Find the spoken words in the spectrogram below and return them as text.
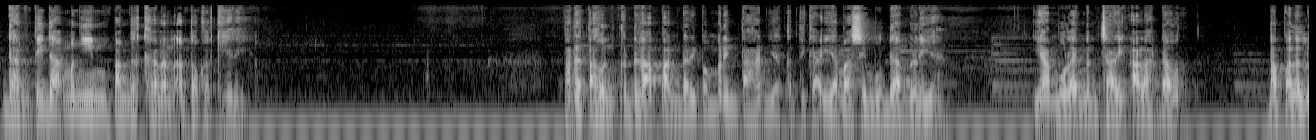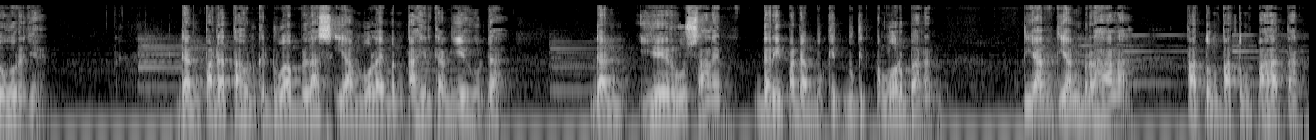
dan tidak menyimpang ke kanan atau ke kiri. Pada tahun ke-8 dari pemerintahannya ketika ia masih muda belia, ia mulai mencari Allah Daud, bapa leluhurnya. Dan pada tahun ke-12 ia mulai mentahirkan Yehuda dan Yerusalem daripada bukit-bukit pengorbanan, tiang-tiang berhala, patung-patung pahatan,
